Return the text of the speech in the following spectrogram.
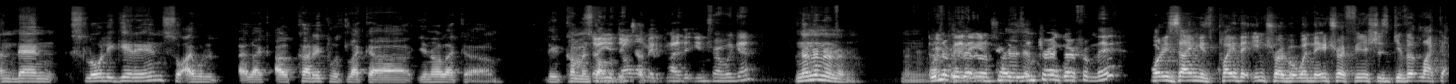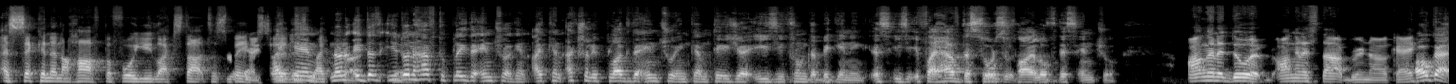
and then slowly get in. So I will I like I'll cut it with like a you know like a they come and so you don't each want me to play the intro again? No no no no no. No, no, no. Wouldn't it be better to play the intro and go from there? What he's saying is play the intro, but when the intro finishes, give it like a second and a half before you like start to speak. Okay. So I can like, no no it does you Yeah. don't have to play the intro again. I can actually plug the intro in Camtasia easy from the beginning. It's easy if I have the source good. file of this intro. I'm gonna do it. I'm gonna start, Bruno. Okay? Okay.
